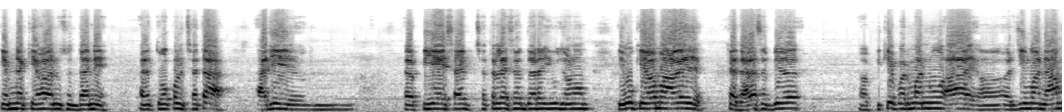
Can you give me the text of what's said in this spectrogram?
એમના કહેવા અનુસંધાને. અને તો પણ છતાં, આજે પીઆઈ સાહેબ છત્રલાલ સાહેબ દ્વારા એવું જાણવા એવું કહેવામાં આવે છે કે ધારાસભ્ય પીકે પરમારનું આ અરજીમાં નામ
